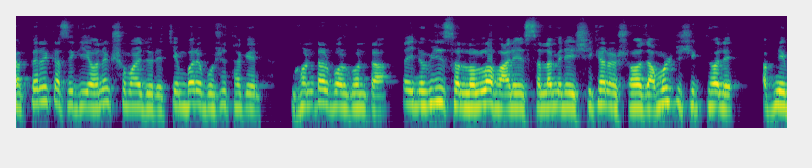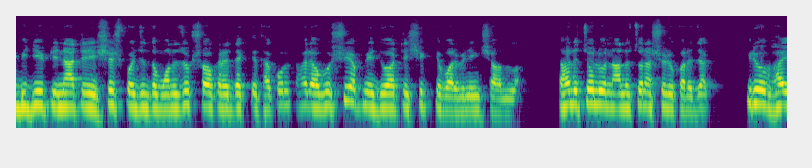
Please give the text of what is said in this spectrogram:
ডাক্তারের কাছে গিয়ে অনেক সময় ধরে চেম্বারে বসে থাকেন ঘণ্টার পর ঘণ্টা। তাই নবীজি সাল্লাহ আলিয়া সাল্লামের এই শিখানোর সহজ আমলটি শিখতে হলে আপনি ভিডিওটি না টেনে শেষ পর্যন্ত মনোযোগ সহকারে দেখতে থাকুন, তাহলে অবশ্যই আপনি দোয়াটি শিখতে পারবেন ইনশাআল্লাহ। তাহলে চলুন আলোচনা শুরু করা যাক। প্রিয় ভাই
